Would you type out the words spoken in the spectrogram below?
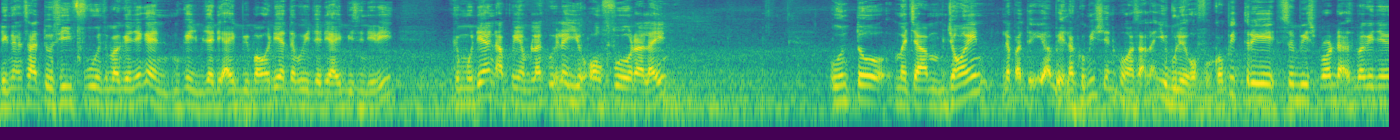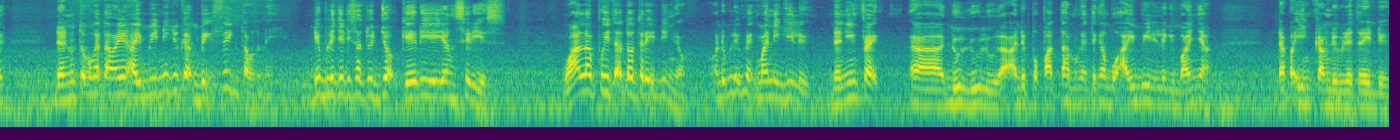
dengan satu sifu sebagainya kan. Mungkin menjadi IB bawah dia ataupun jadi IB sendiri. Kemudian apa yang berlaku ialah you offer orang lain untuk macam join. Lepas tu you ambil lah commission pun masalah. You boleh offer copy trade service produk sebagainya. Dan untuk pengetahuan IB ni juga big thing tau ni dia boleh jadi satu job career yang serius walaupun tak tahu trading tau dia boleh make money gila dan in fact uh, dulu-dulu lah ada pepatah mengatakan buat IB ni lagi banyak dapat income daripada trader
